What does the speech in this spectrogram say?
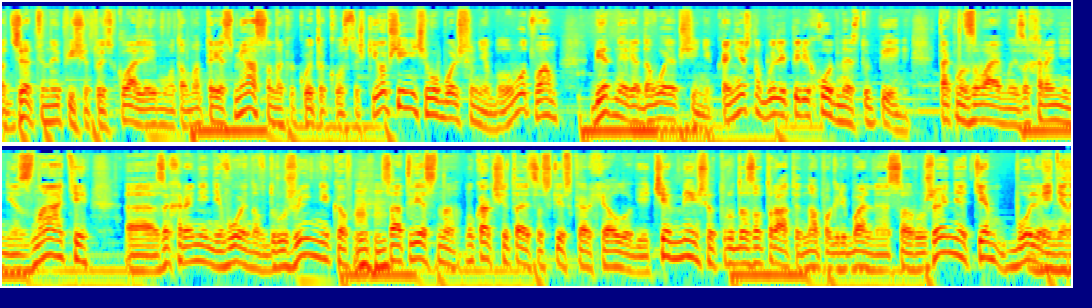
от жертвенной пищи, то есть клали ему там отрез мяса на какой-то косточке, и вообще ничего больше не было. Вот вам бедный рядовой общинник. Конечно, были переходные ступени, так называемые захоронения знати, э, захоронения воинов-дружинников. Угу. Соответственно, ну как считается в скифской археологии, чем меньше трудозатраты на погребальное сооружение, тем более менее,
